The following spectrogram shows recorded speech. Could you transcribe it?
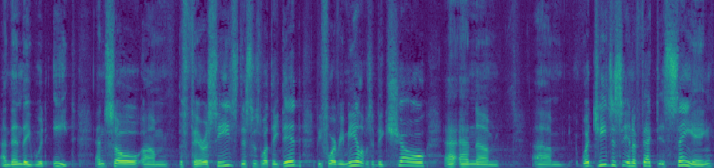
and then they would eat. And so um, the Pharisees, this is what they did before every meal. It was a big show. And um, um, what Jesus, in effect, is saying,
